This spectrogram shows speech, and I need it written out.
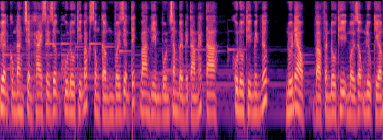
Huyện cũng đang triển khai xây dựng khu đô thị Bắc Sông Cấm với diện tích 3.478 ha, khu đô thị Minh Đức, Núi Đèo và phần đô thị mở rộng Lưu Kiếm,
